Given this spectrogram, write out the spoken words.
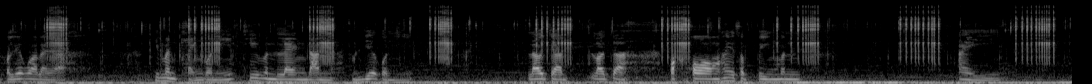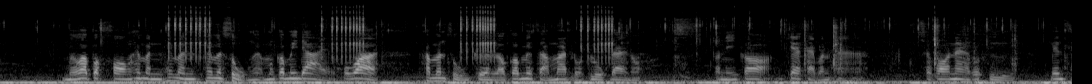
เขาเรียกว่าอะไรอะที่มันแข็งกว่านี้ที่มันแรงดันมันเยอะกว่านี้ เราจะเราจะประคองให้สปริงมันไอเหมือนว่าประคองให้มันให้มันให้มันสูงอะมันก็ไม่ได้ เพราะว่าถ้ามันสูงเกินเราก็ไม่สามารถลดลูกได้เนาะตอนนี้ก็แก้ไขปัญหา เฉพาะหน้าก็คือ เล่นเซ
